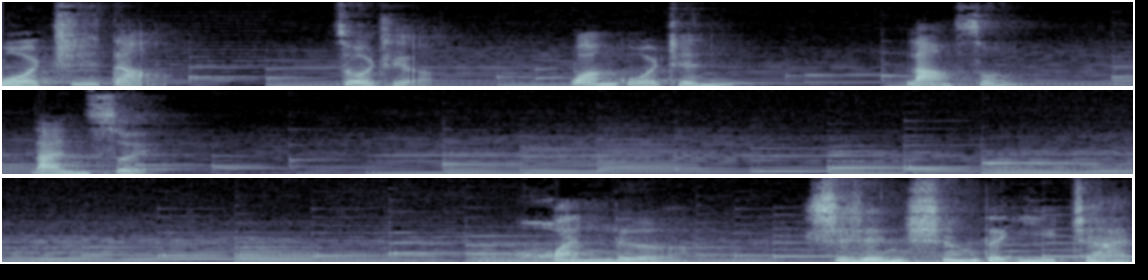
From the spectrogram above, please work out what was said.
我知道，作者汪国真，朗诵蓝穗。欢乐是人生的驿站，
